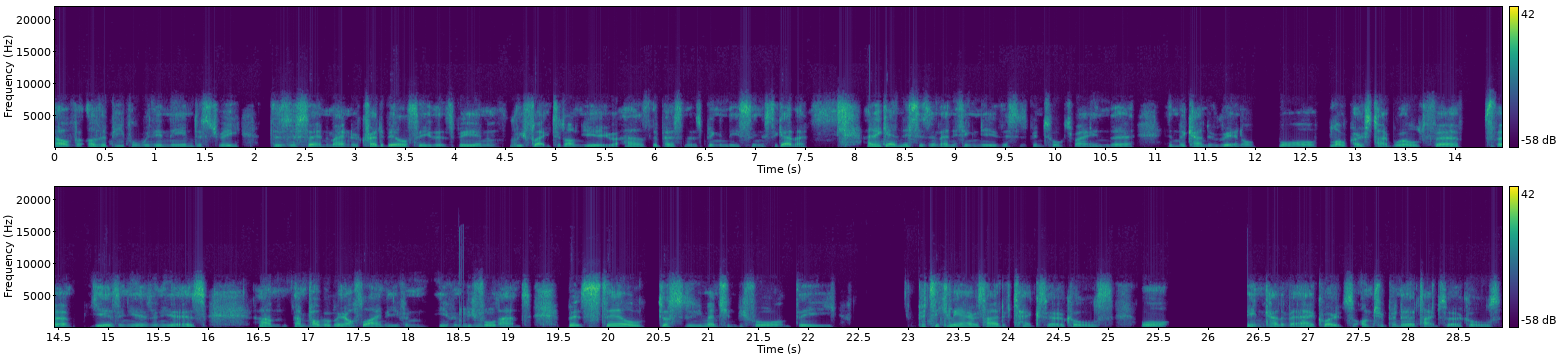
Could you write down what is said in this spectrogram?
of other people within the industry, there's a certain amount of credibility that's being reflected on you as the person that's bringing these things together. And again, this isn't anything new. This has been talked about in the in the kind of written or or blog post type world for for years and years and years, um, and probably offline even even mm-hmm. before that. But still, just as you mentioned before, the particularly outside of tech circles or in kind of air quotes entrepreneur type circles,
